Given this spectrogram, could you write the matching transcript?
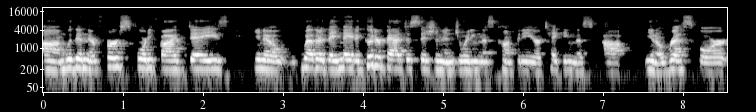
um, within their first 45 days, you know, whether they made a good or bad decision in joining this company or taking this, uh, you know, risk or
